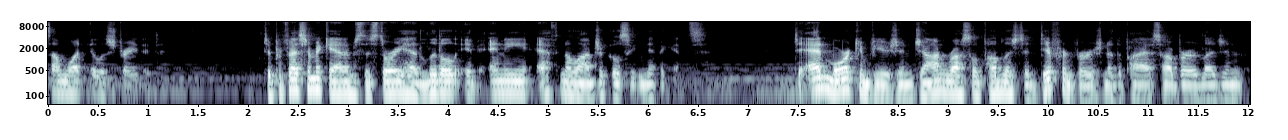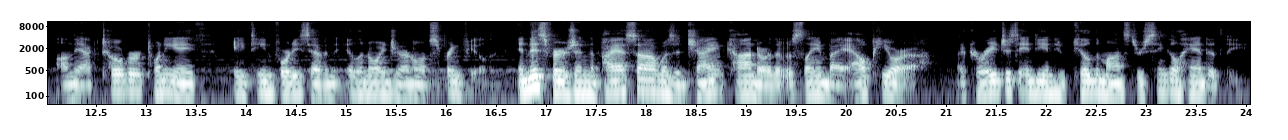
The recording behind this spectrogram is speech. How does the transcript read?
somewhat illustrated. To Professor McAdams, the story had little, if any, ethnological significance. To add more confusion, John Russell published a different version of the Piasa bird legend on the October 28, 1847 Illinois Journal of Springfield. In this version, the Piasa was a giant condor that was slain by Al Peoria, a courageous Indian who killed the monster single handedly.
